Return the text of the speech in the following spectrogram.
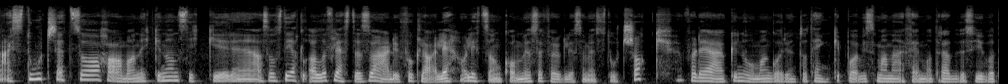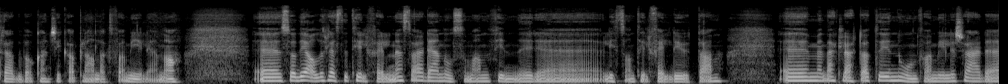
Nei, stort sett så har man ikke noen sikker Altså hos de aller fleste så er det uforklarlig. Og litt sånn kommer jo selvfølgelig som et stort sjokk. For det er jo ikke noe man går rundt og tenker på hvis man er 35-37 og kanskje ikke har planlagt familie ennå. Eh, så de aller fleste tilfellene så er det noe som man finner eh, litt sånn tilfeldig ut av. Eh, men det er klart at i noen familier så er det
